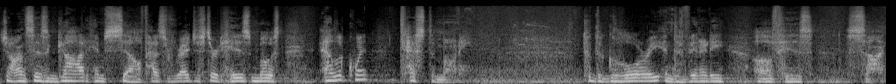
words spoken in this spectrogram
John says God himself has registered his most eloquent testimony to the glory and divinity of his Son.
